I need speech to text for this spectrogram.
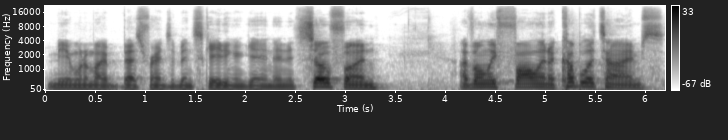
me and one of my best friends have been skating again, and it's so fun. I've only fallen a couple of times,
